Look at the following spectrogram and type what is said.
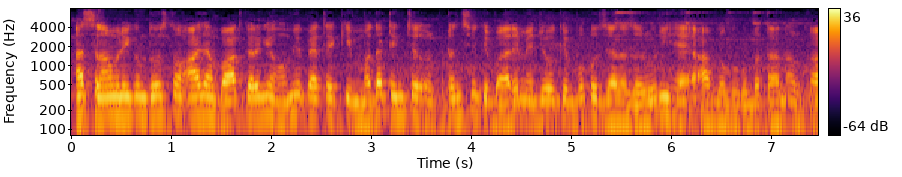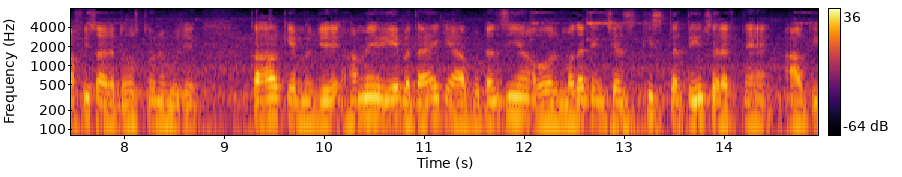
अस्सलाम वालेकुम दोस्तों, आज हम बात करेंगे होम्योपैथिक की मदर टिंचर और पोटेंशियल के बारे में, जो कि बहुत ज़्यादा ज़रूरी है आप लोगों को बताना और काफ़ी सारे दोस्तों ने मुझे कहा कि मुझे, हमें ये बताएँ कि आप पोटेंसियाँ और मदर टिंचर्स किस तरतीब से रखते हैं, आपकी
